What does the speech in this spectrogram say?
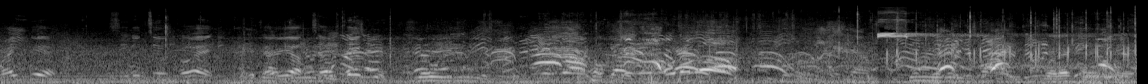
Right there. See the two? Go ahead. Hurry up. Tell him thank you. Well, that's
